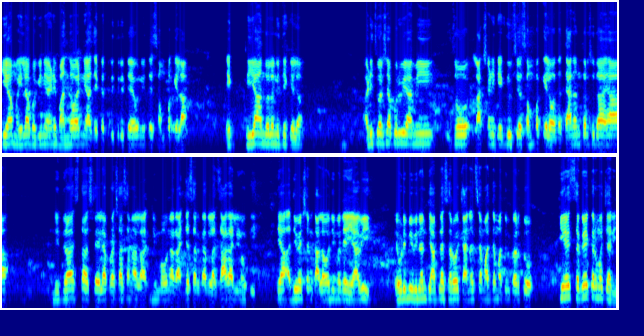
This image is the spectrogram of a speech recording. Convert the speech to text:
की या महिला भगिनी आणि बांधवांनी आज एकत्रितरित्या येऊन इथे संप केला. एक ठिय्या आंदोलन इथे केलं. अडीच वर्षापूर्वी आम्ही जो लाक्षणिक एक दिवसीय संप केला होता त्यानंतर सुद्धा ह्या निद्रास्त असलेल्या प्रशासनाला किंबहुना राज्य सरकारला जाग आली नव्हती. त्या अधिवेशन कालावधीमध्ये यावी एवढी मी विनंती आपल्या सर्व चॅनल्सच्या माध्यमातून करतो की हे सगळे कर्मचारी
